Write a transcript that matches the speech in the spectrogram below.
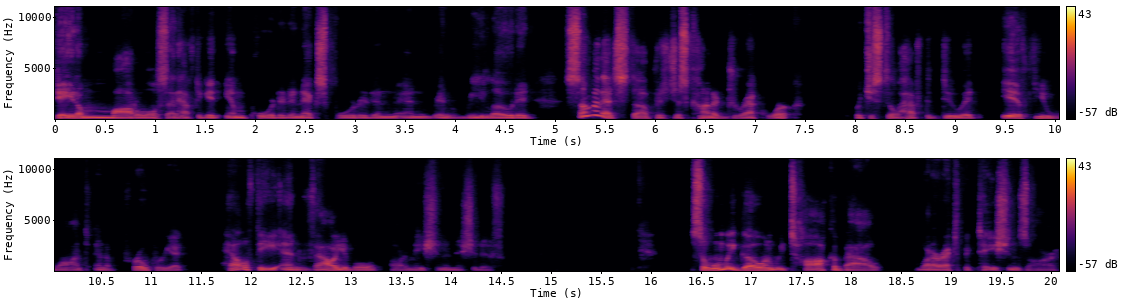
data models that have to get imported and exported and, and, and reloaded some of that stuff is just kind of dreck work but you still have to do it if you want an appropriate, healthy, and valuable automation initiative. So when we go and we talk about what our expectations are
